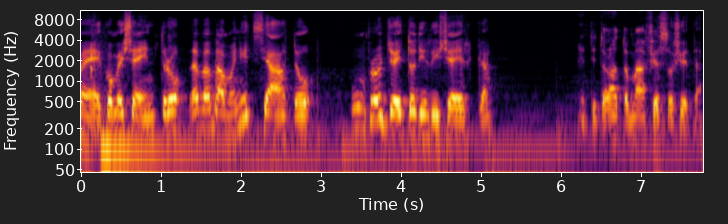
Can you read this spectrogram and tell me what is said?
Come, come centro avevamo iniziato un progetto di ricerca intitolato Mafia e Società.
